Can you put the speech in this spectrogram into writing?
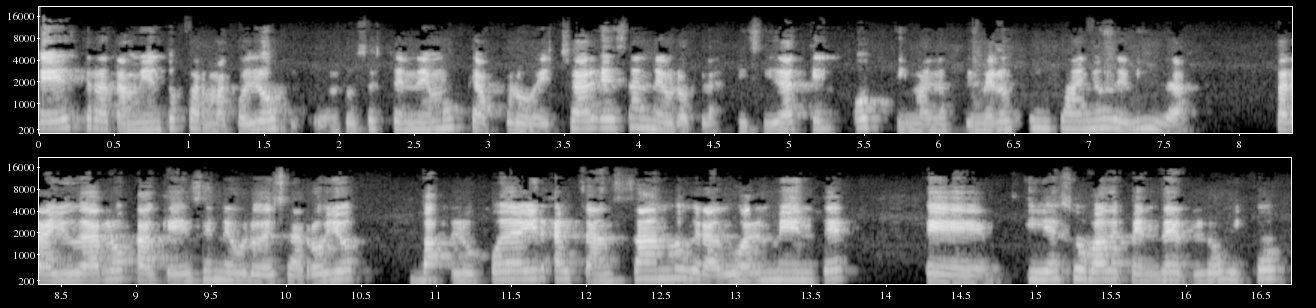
es tratamiento farmacológico. Entonces tenemos que aprovechar esa neuroplasticidad que es óptima en los primeros cinco años de vida para ayudarlo a que ese neurodesarrollo lo pueda ir alcanzando gradualmente eh, y eso va a depender, lógico,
